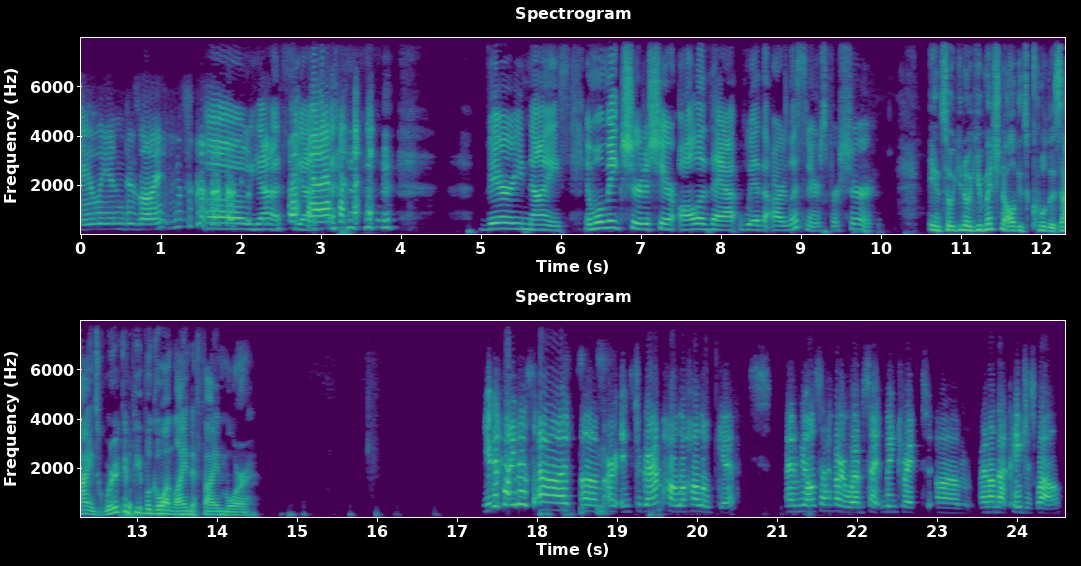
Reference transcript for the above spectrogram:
alien designs. oh, yes, yes. Very nice. And we'll make sure to share all of that with our listeners for sure. And so, you know, you mentioned all these cool designs. Where can people go online to find more? You can find us at um, our Instagram, Halo Halo Gifts, and we also have our website linked right um, right on that page as well.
